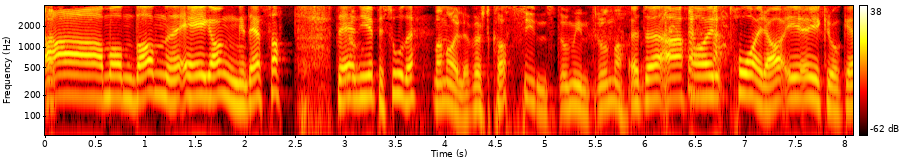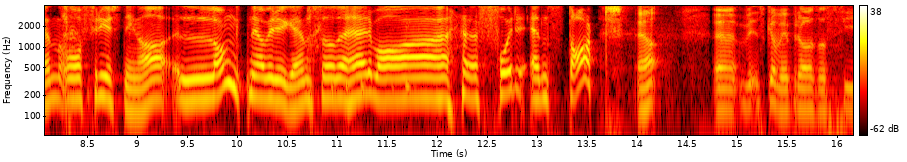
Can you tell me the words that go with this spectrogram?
Ah, mandagen er i gang. Det er satt. Det er en ny episode. Men aller først, hva syns du om introen, da? Vet du, Jeg har tårer i øyekroken og frysninger langt nedover ryggen, så det her var For en start! Ja. Eh, skal vi prøve å si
